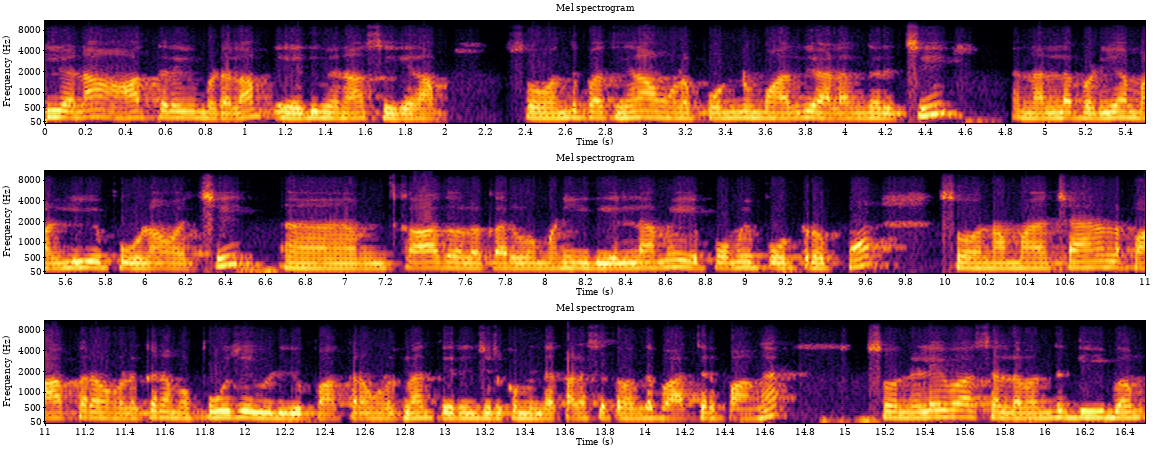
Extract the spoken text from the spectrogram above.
இல்லைன்னா ஆத்திலையும் விடலாம். எது வேணால் செய்யலாம். ஸோ வந்து பார்த்திங்கன்னா அவங்கள பொண்ணு மாதிரி அலங்கரித்து நல்லபடியாக மல்லிகைப்பூலாம் வச்சு காதோல கருவமணி இது எல்லாமே எப்போவுமே போட்டிருப்போம். ஸோ நம்ம சேனலை பார்க்குறவங்களுக்கு நம்ம பூஜை வீடியோ பார்க்குறவங்களுக்குலாம் தெரிஞ்சிருக்கும். இந்த கலசத்தை வந்து பார்த்துருப்பாங்க ஸோ நிலைவாசலில் வந்து தீபம்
